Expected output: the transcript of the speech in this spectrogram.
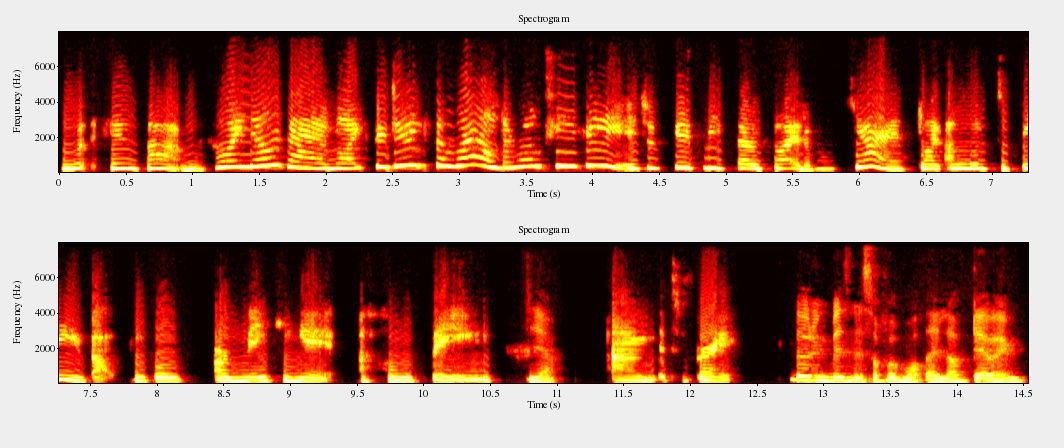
what, who's that? I'm like, oh, I know them. Like, they're doing so well. They're on TV. It just gets me so excited. I'm like, yes. Like, I love to see that people are making it a whole thing. yeah. Um, It's great. Building business off of what they love doing.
